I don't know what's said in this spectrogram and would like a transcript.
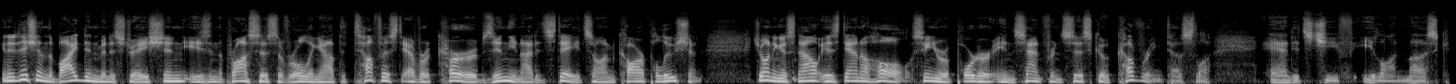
In addition, the Biden administration is in the process of rolling out the toughest ever curbs in the United States on car pollution. Joining us now is Dana Hull, senior reporter in San Francisco covering Tesla and its chief, Elon Musk.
